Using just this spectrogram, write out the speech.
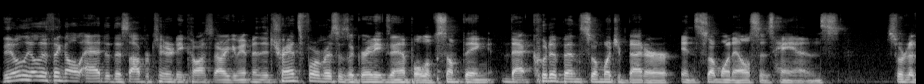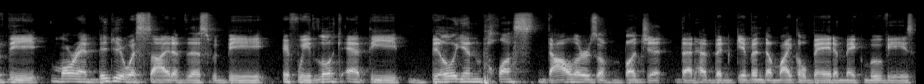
the only other thing I'll add to this opportunity cost argument, and the Transformers is a great example of something that could have been so much better in someone else's hands. Sort of the more ambiguous side of this would be if we look at the billion plus dollars of budget that have been given to Michael Bay to make movies.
